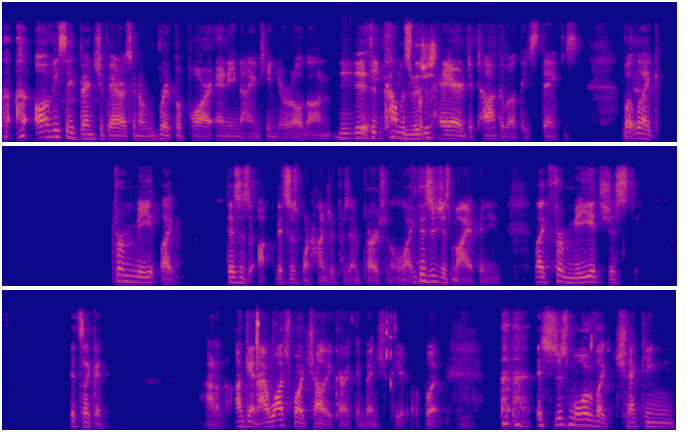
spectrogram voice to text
obviously Ben Shapiro is going to rip apart any 19 year old on Yeah. if he comes and they're just- prepared to talk about these things. But Yeah. like, for me, like this is this is 100% personal. Like, this is just my opinion. Like for me, it's just it's like a I don't know. Again, I watch more Charlie Kirk than Ben Shapiro, but it's just more of like checking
